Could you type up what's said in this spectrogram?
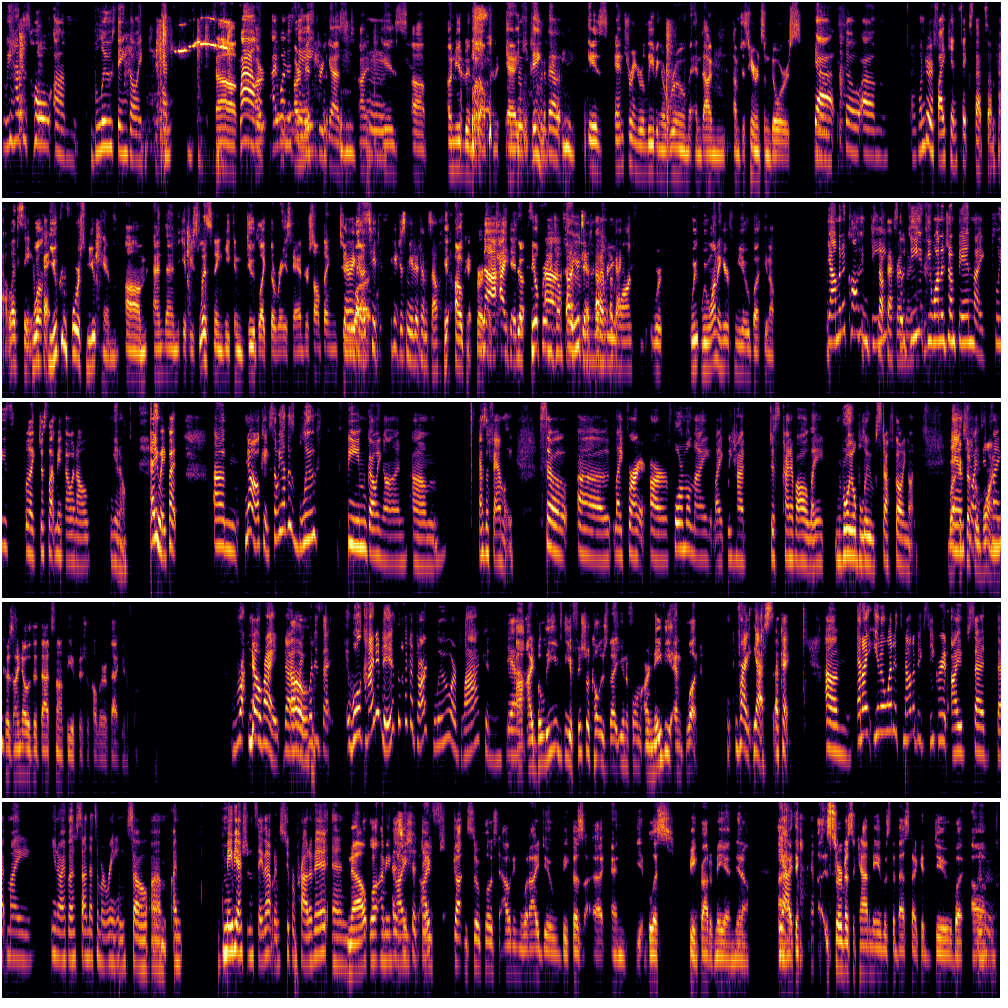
we had this whole um blue thing going, and Uh, wow, Our- I want to say. our mystery guest uh, Mm. is uh, unmuted himself and uh, What- he thinks about is entering or leaving a room, and I'm I'm just hearing some doors. Yeah. So um I wonder if I can fix that somehow. Let's see. Well, okay. you can force mute him, um, and then if he's listening, he can do like the raise hand or something. To, there he uh, goes. He he just muted himself. yeah, okay, perfect. Nah, I did. So feel free to Uh, jump. oh, you did. Whenever Oh, okay. you want. We're, we we want to hear from you, but you know, Yeah, I'm gonna call him D. Not background So noise. D, if you want to jump in, like please like just let me know and I'll, you know. Anyway, but um no, okay. So we had this blue theme going on um as a family. So uh like for our, our formal night, like we had just kind of all like royal blue stuff going on. well, And except so for did one, my- because I know that that's not the official color of that uniform. Right. No, right. No, Oh. like, what is that? Well, kind of is. It's like a dark blue or black, and Yeah. Uh, I believe the official colors of that uniform are navy and blood. right. Yes. Okay. Um, and I, you know what? It's not a big secret. I've said that my, you know, I have a son that's a Marine, so um, I'm maybe I shouldn't say that, but I'm super proud of it. And No, well, I mean, i should i've gotten so close to outing what I do because uh, and Bliss being proud of me, and you know, I- Yeah. I, think uh, Service Academy was the best I could do. But um, Mhm.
